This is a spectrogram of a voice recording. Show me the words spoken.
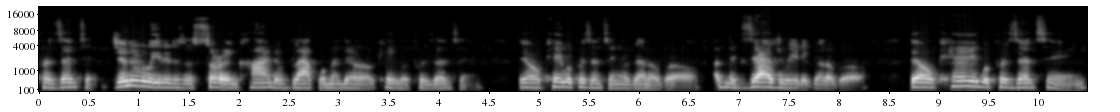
presenting. Generally, it is a certain kind of black woman they're okay with presenting. They're okay with presenting a ghetto girl, an exaggerated ghetto girl. They're okay with presenting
